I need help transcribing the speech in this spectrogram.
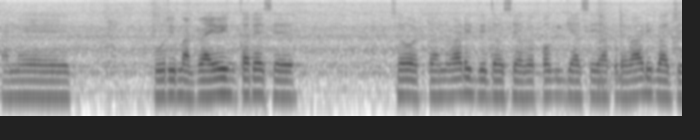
અને પૂરીમાં ડ્રાઇવિંગ કરે છે. જો ટર્ન વાળી દીધો છે, હવે પગી ગયા છે આપણે વાડી બાજુ.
